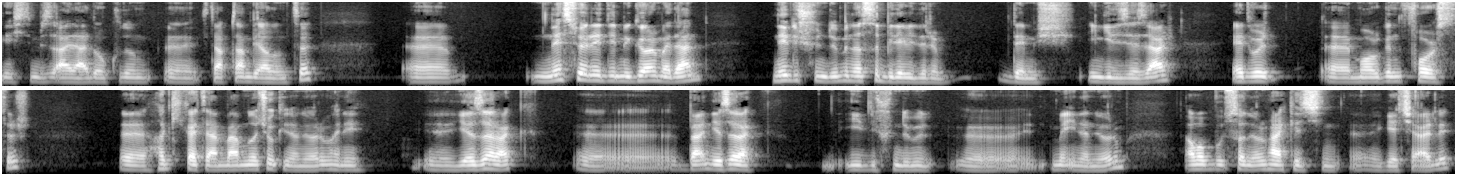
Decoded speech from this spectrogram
geçtiğimiz aylarda okuduğum e, kitaptan bir alıntı. E, ne söylediğimi görmeden ne düşündüğümü nasıl bilebilirim demiş İngiliz yazar Edward e, Morgan Forster. E, hakikaten ben buna çok inanıyorum. Hani e, yazarak, e, ben yazarak iyi düşündüğüme inanıyorum. Ama bu sanıyorum herkes için e, geçerli.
